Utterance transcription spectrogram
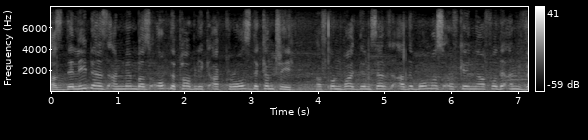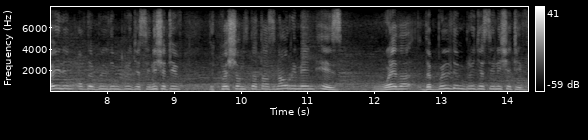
as the leaders and members of the public across the country have converged themselves at the Bomas of Kenya for the unveiling of the Building Bridges initiative, the question that has now remained is whether the Building Bridges initiative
